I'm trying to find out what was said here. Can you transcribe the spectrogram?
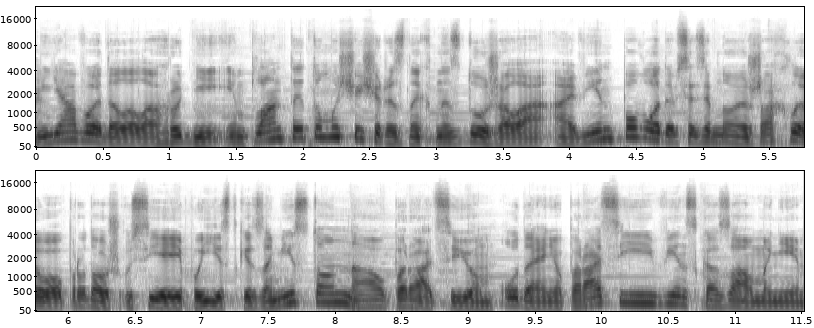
Я видалила грудні імпланти, тому що через них не здужала. А він поводився зі мною жахливо впродовж усієї поїздки за місто на операцію. У день операції він сказав мені:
